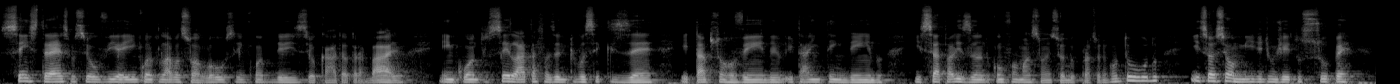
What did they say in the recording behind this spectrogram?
sem estresse, você ouvir aí enquanto lava sua louça, enquanto dirige seu carro até o trabalho, enquanto, sei lá, tá fazendo o que você quiser e tá absorvendo e tá entendendo e se atualizando com informações sobre o de conteúdo e social media de um jeito super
